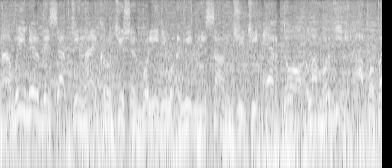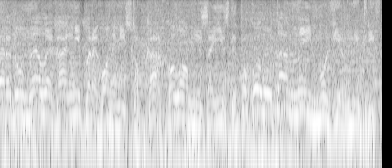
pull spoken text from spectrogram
На вибір десятки найкрутіших болідів від Nissan GT-R до Lamborghini. А попереду нелегальні перегони містом, карколомні заїзди по колу та неймовірний дріфт.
